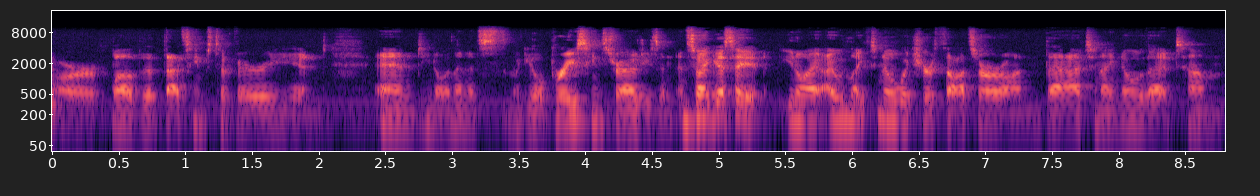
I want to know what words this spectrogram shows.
are, well that that seems to vary and and you know and then it's the McGill bracing strategies and, and so I guess I you know I, I, would like to know what your thoughts are on that and I know that um,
